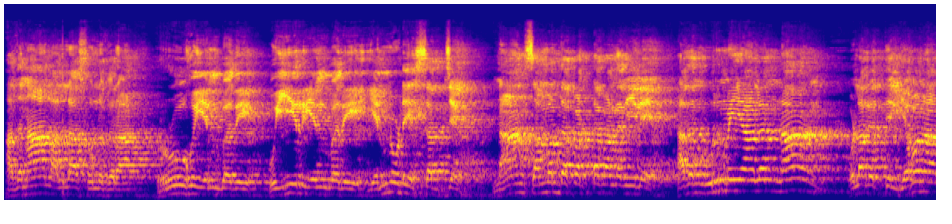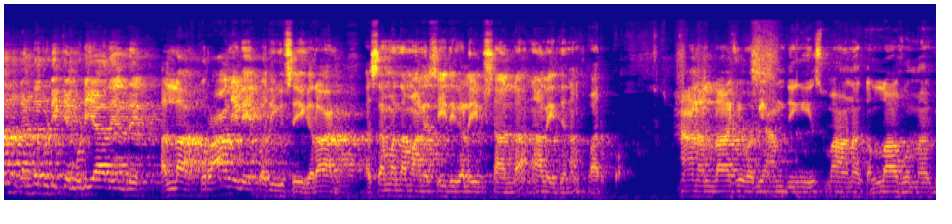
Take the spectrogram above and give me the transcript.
அதனால் அல்லாஹ் சொல்லுகிறான் ரூஹு என்பது உயிர் என்பது என்னுடைய சப்ஜெக்ட் நான் சம்பந்தப்பட்டவன் அதிலே. அதன் உண்மையாளன் நான். உலகத்தில் எவனாலும் கண்டுபிடிக்க முடியாது என்று அல்லாஹ் குரானிலே பதிவு செய்கிறான். அது சம்பந்தமான செய்திகளை இன்ஷால்லா நாளை தினம் பார்ப்போம். سبحان اللہ و بعمدہ سبحانك اللهم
